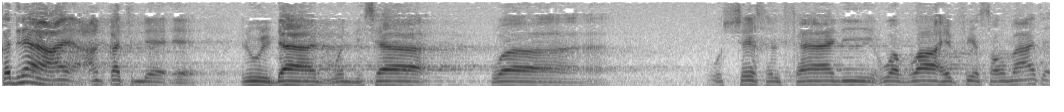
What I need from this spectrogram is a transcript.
قد نهى عن قتل الولدان والنساء و والشيخ الفاني والراهب في صومعته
